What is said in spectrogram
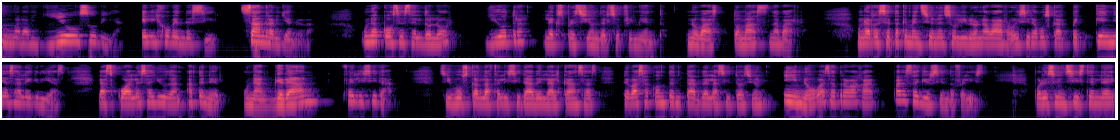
un maravilloso día. Elijo bendecir. Sandra Villanueva. Una cosa es el dolor y otra la expresión del sufrimiento. Novas Tomás Navarro. Una receta que menciona en su libro Navarro es ir a buscar pequeñas alegrías, las cuales ayudan a tener una gran felicidad. Si buscas la felicidad y la alcanzas, te vas a contentar de la situación y no vas a trabajar para seguir siendo feliz. Por eso insiste en la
